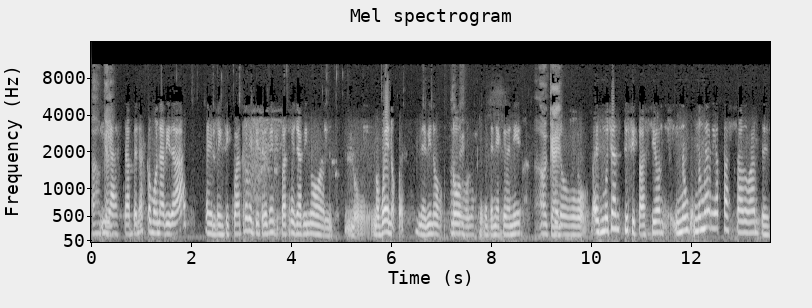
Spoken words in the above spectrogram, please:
Ah, y hasta apenas como Navidad el 24, 23, 24 ya vino el, lo, bueno, pues me vino todo lo que tenía que venir. Pero es mucha anticipación y no, no me había pasado antes.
